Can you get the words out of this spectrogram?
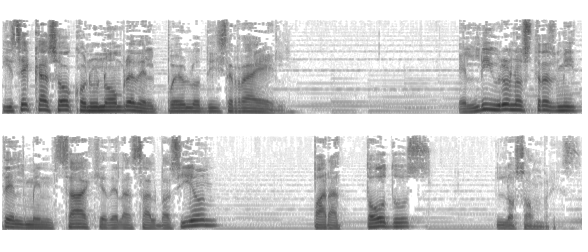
y se casó con un hombre del pueblo de Israel. El libro nos transmite el mensaje de la salvación para todos los hombres.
